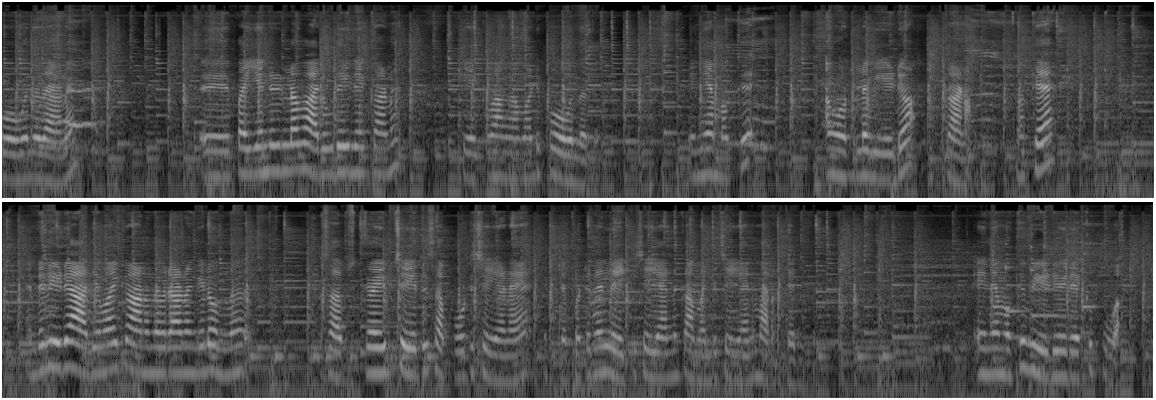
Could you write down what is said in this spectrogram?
പോകുന്നതാണ്. പയ്യന്നൂരുള്ള ഫാലൂദയിലേക്കാണ് കേക്ക് വാങ്ങാൻ വേണ്ടി പോകുന്നത്. ഇനി നമുക്ക് അങ്ങോട്ടുള്ള വീഡിയോ കാണാം. ഓക്കെ? എന്റെ വീഡിയോ ആദ്യമായി കാണുന്നവരാണെങ്കിൽ ഒന്ന് സബ്സ്ക്രൈബ് ചെയ്ത് സപ്പോർട്ട് ചെയ്യണേ. ഇഷ്ടപ്പെട്ടതിനെ ലൈക്ക് ചെയ്യാനും കമന്റ് ചെയ്യാനും മറക്കരുത്. നമുക്ക് വീഡിയോയിലേക്ക് പോവാം.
